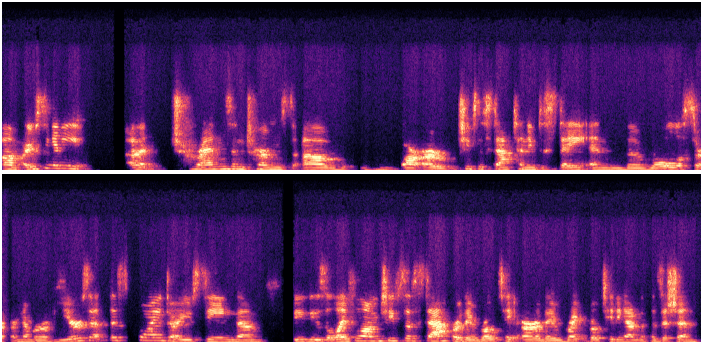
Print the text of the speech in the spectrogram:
Um, are you seeing any uh, trends in terms of our, our, chiefs of staff tending to stay in the role a certain number of years at this point? Are you seeing them be these lifelong chiefs of staff, or they rotate, or are they right, rotating out of the position?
